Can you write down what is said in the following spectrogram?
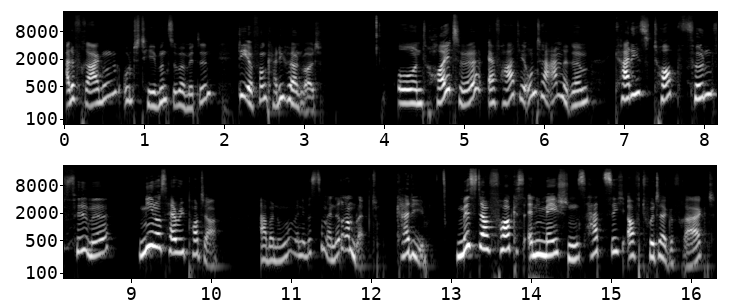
alle Fragen und Themen zu übermitteln, die ihr von Kadi hören wollt. Und heute erfahrt ihr unter anderem Kadis Top 5 Filme minus Harry Potter. Aber nur, wenn ihr bis zum Ende dran bleibt. Kadi, Mr. Fox Animations hat sich auf Twitter gefragt,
